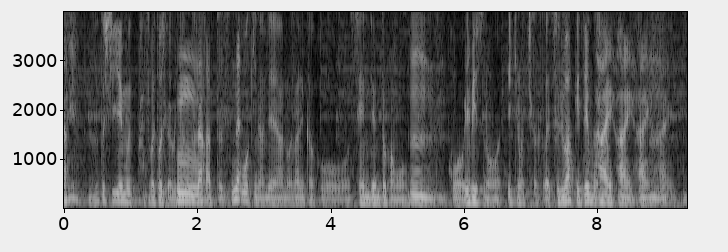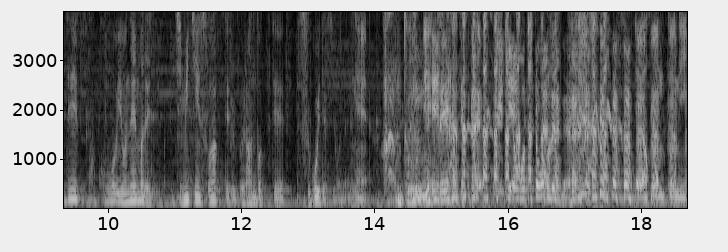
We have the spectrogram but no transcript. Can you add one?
ずっと CM 発売当時から打たんだんなかったですね。大きなねあの何かこう宣伝とかも、うん。こう恵比寿の駅の近くとかでするわけでもないはいはいはい、でここ4年まで地道に育ってるブランドってすごいですよね。ね。本当にね。いや一言ですね。いや本当に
